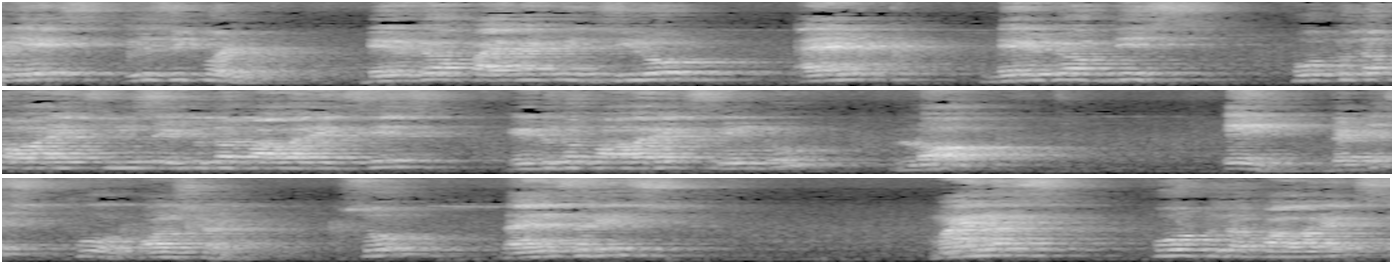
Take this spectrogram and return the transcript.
dx is equal to derivative of pi by 2 is 0 and derivative of this 4 to the power x means a to the power x is a to the power x into log a that is 4 constant. So the answer is minus 4 to the power x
